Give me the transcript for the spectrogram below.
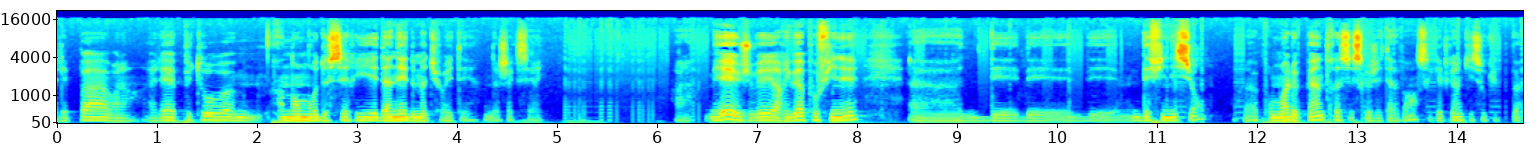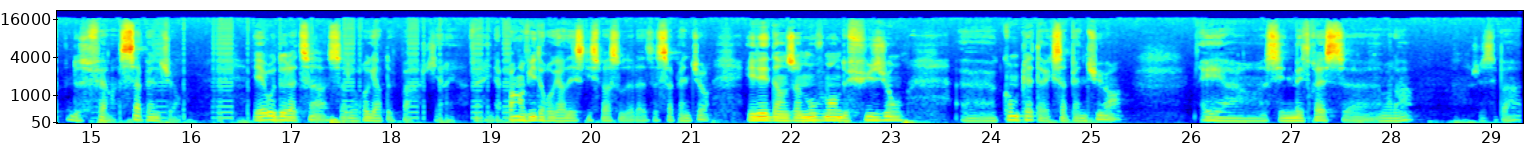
elle est pas, voilà, elle est plutôt euh, en nombre de séries et d'années de maturité de chaque série. Voilà. Mais je vais arriver à peaufiner euh, des, définitions. Pour moi, le peintre, c'est ce que j'étais avant, c'est quelqu'un qui s'occupe de faire sa peinture. Et au-delà de ça, ça ne le regarde pas, je dirais. Il n'a pas envie de regarder ce qui se passe au-delà de sa peinture. Il est dans un mouvement de fusion euh, complète avec sa peinture. Et c'est une maîtresse, voilà, je sais pas,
